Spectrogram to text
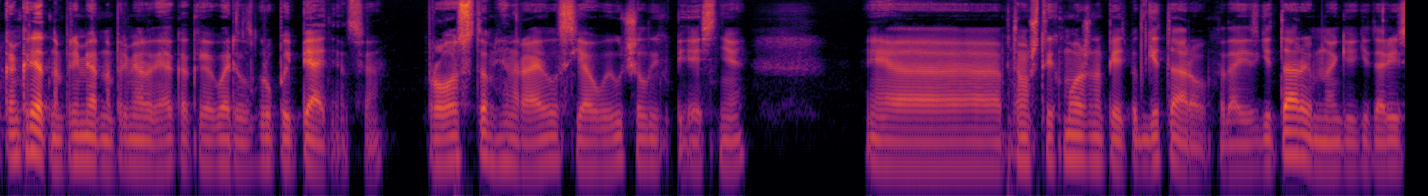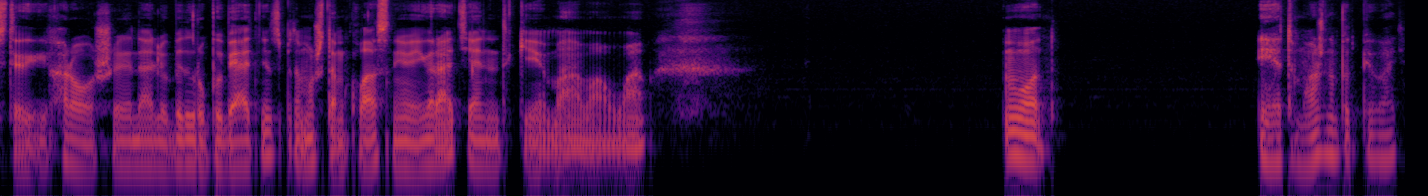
конкретно, например, например, я, как я говорил, с группой «Пятница». Просто мне нравилось, я выучил их песни. Я- Потому что их можно петь под гитару. Когда есть гитары, многие гитаристы хорошие, да, любят группу «Пятниц», потому что там классно ее играть, и они такие вау-вау-вау. Вот. И это можно подпевать.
